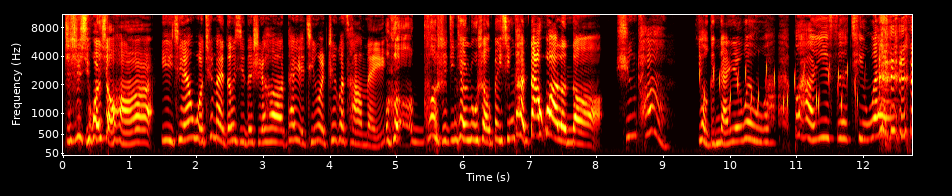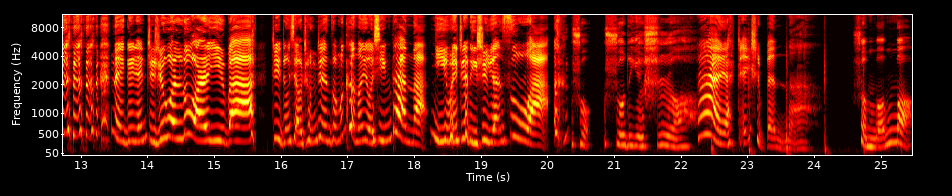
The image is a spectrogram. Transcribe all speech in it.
只是喜欢小孩。以前我去买东西的时候，他也请我吃过草莓。可可是今天路上被星探搭话了呢。星探？有个男人问我，不好意思，请问 那个人只是问路而已吧？这种小城镇怎么可能有星探呢？你以为这里是元素啊？说说的也是啊。哎呀，真是笨呐！什么嘛！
